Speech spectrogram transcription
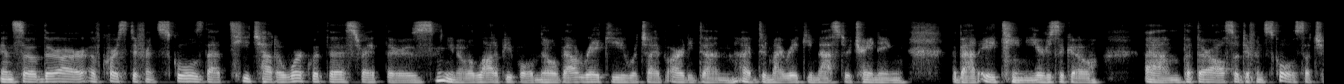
And so there are, of course, different schools that teach how to work with this, right? There's, you know, a lot of people know about Reiki, which I've already done. I did my Reiki master training about 18 years ago. Um, but there are also different schools, such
